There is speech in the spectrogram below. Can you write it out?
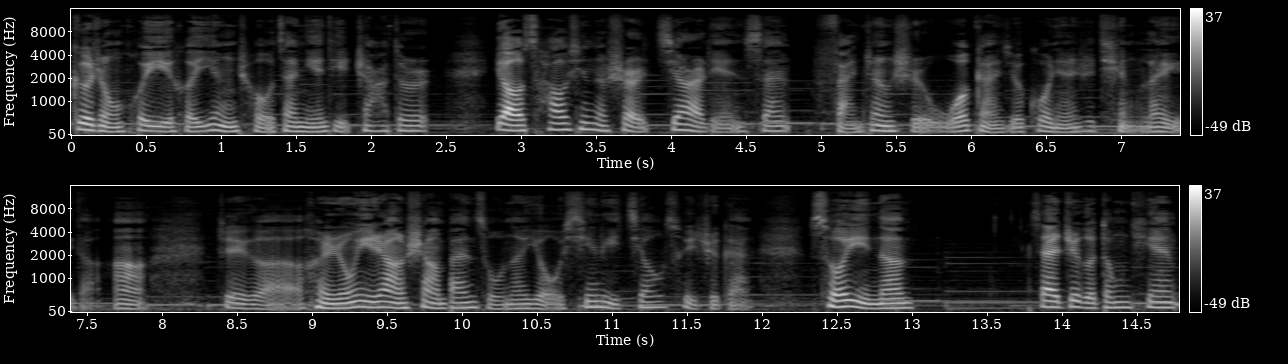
各种会议和应酬在年底扎堆儿，要操心的事儿接二连三。反正是我感觉过年是挺累的啊，这个很容易让上班族呢有心力交瘁之感。所以呢，在这个冬天，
